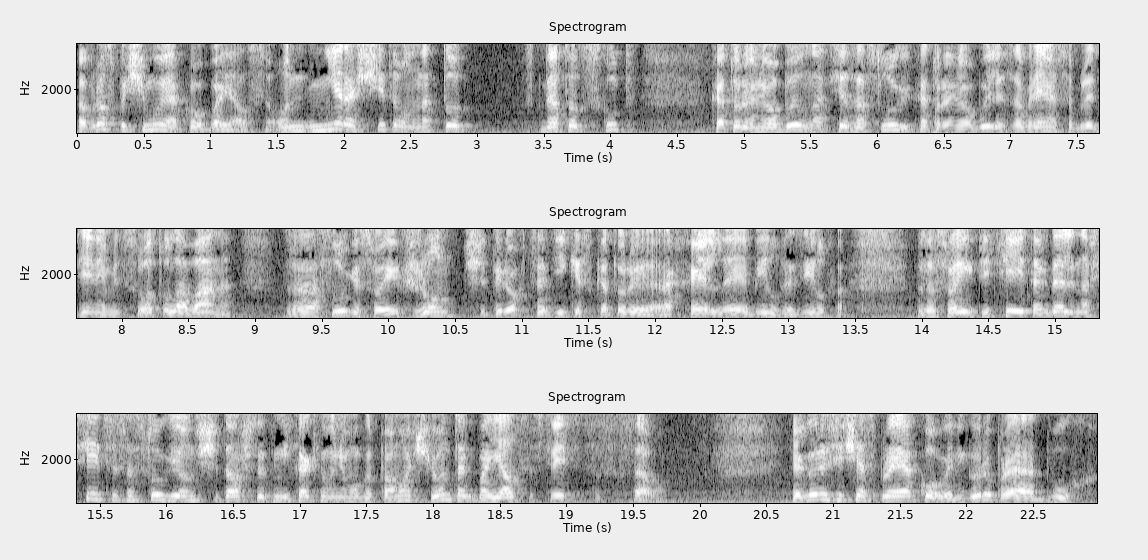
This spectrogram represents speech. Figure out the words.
Вопрос, почему Яков боялся. Он не рассчитывал на тот, на тот суд, который у него был, на те заслуги, которые у него были за время соблюдения Митцвот у Лавана, за заслуги своих жен, четырех цадикис, которые Рахель, Лея, Билга, Зилфа, за своих детей и так далее. На все эти заслуги он считал, что это никак ему не могут помочь, и он так боялся встретиться с Исавом. Я говорю сейчас про Якова, я не говорю про двух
